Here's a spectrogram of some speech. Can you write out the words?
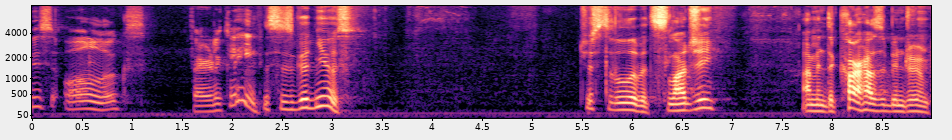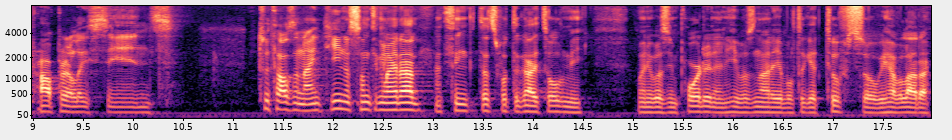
This all looks fairly clean. This is good news. Just a little bit sludgy. I mean, the car hasn't been driven properly since 2019 or something like that. I think that's what the guy told me when it was imported and he was not able to get TÜV, so we have a lot of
